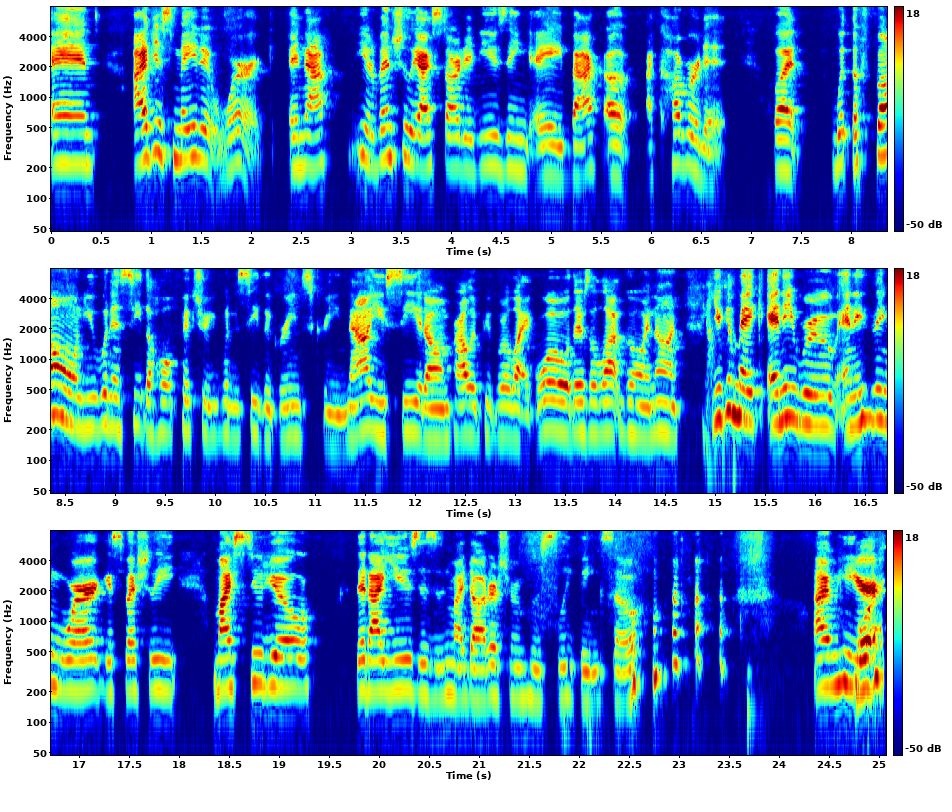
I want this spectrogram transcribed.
and I just made it work. And after, you know, eventually I started using a backup. I covered it, but with the phone, you wouldn't see the whole picture. You wouldn't see the green screen. Now you see it on. Probably people are like, "Whoa, there's a lot going on." You can make any room, anything work. Especially my studio that I use is in my daughter's room, who's sleeping. So I'm here. Well,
